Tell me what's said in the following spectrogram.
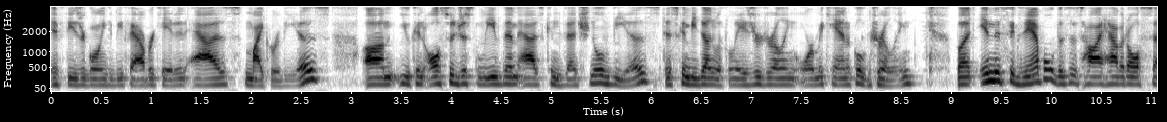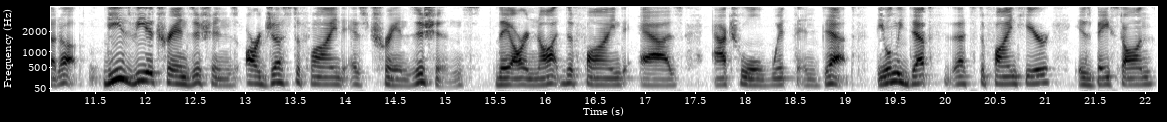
if these are going to be fabricated as microvias. Um, you can also just leave them as conventional vias. This can be done with laser drilling or mechanical drilling. But in this example, this is how I have it all set up. These via transitions are just defined as transitions. They are not defined as actual width and depth. The only depth that's defined here is based on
